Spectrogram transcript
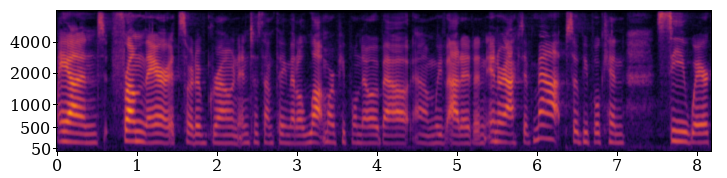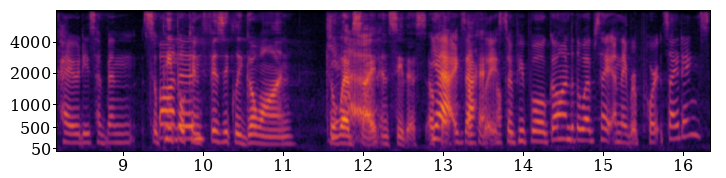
and from there, it's sort of grown into something that a lot more people know about. Um, we've added an interactive map so people can see where coyotes have been spotted. So people can physically go on to yeah. website and see this. Okay. Yeah, exactly. Okay. Okay. So people go onto the website and they report sightings.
